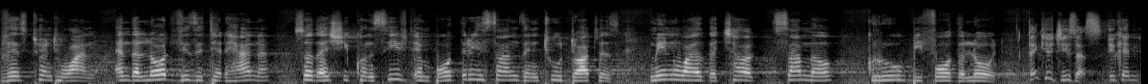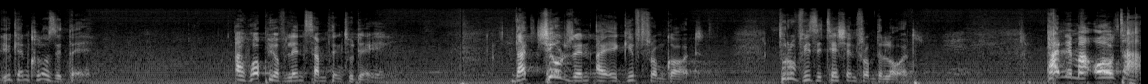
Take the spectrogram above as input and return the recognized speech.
Verse 21 And the Lord visited Hannah so that she conceived and bore three sons and two daughters. Meanwhile, the child Samuel grew before the Lord. Thank you, Jesus. You can you can close it there. I hope you have learned something today. That children are a gift from God through visitation from the Lord. pane maaltar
